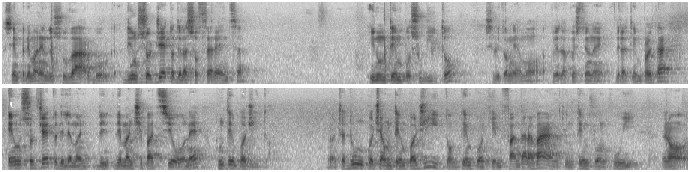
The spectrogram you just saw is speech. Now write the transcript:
sempre rimanendo su Warburg, di un soggetto della sofferenza in un tempo subito, se ritorniamo alla questione della temporalità, è un soggetto dell'emancipazione, un tempo agito. Cioè, dunque c'è un tempo agito, un tempo che mi fa andare avanti, un tempo in cui no,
